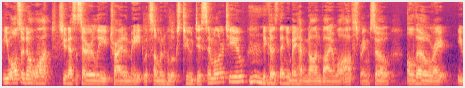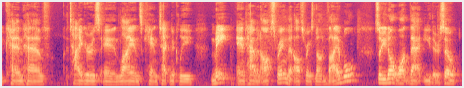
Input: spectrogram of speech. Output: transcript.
you also don't want to necessarily try to mate with someone who looks too dissimilar to you because then you may have non-viable offspring. So although right, you can have tigers and lions can technically mate and have an offspring. That offspring's non-viable. So you don't want that either. So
